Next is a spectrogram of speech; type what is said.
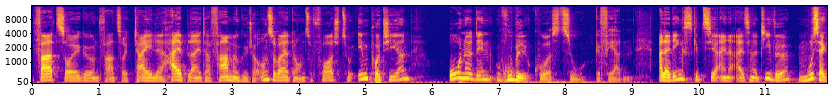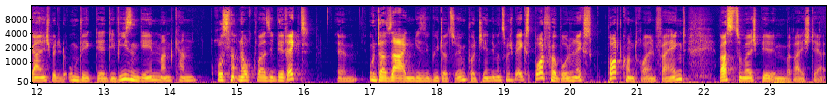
Fahrzeuge und Fahrzeugteile, Halbleiter, Pharmagüter und so weiter und so fort zu importieren, ohne den Rubelkurs zu gefährden. Allerdings gibt es hier eine Alternative. Man muss ja gar nicht über den Umweg der Devisen gehen. Man kann Russland auch quasi direkt ähm, untersagen, diese Güter zu importieren, indem man zum Beispiel Exportverbote und Exportkontrollen verhängt, was zum Beispiel im Bereich der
